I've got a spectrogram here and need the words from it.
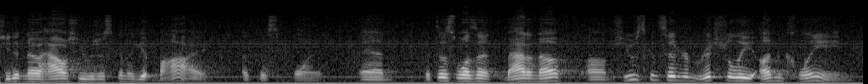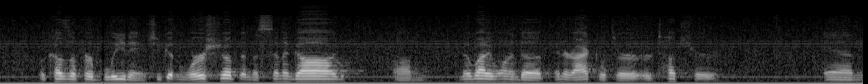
she didn't know how she was just going to get by at this point. And if this wasn't bad enough, um, she was considered ritually unclean because of her bleeding. She couldn't worship in the synagogue. Um, nobody wanted to interact with her or touch her. And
